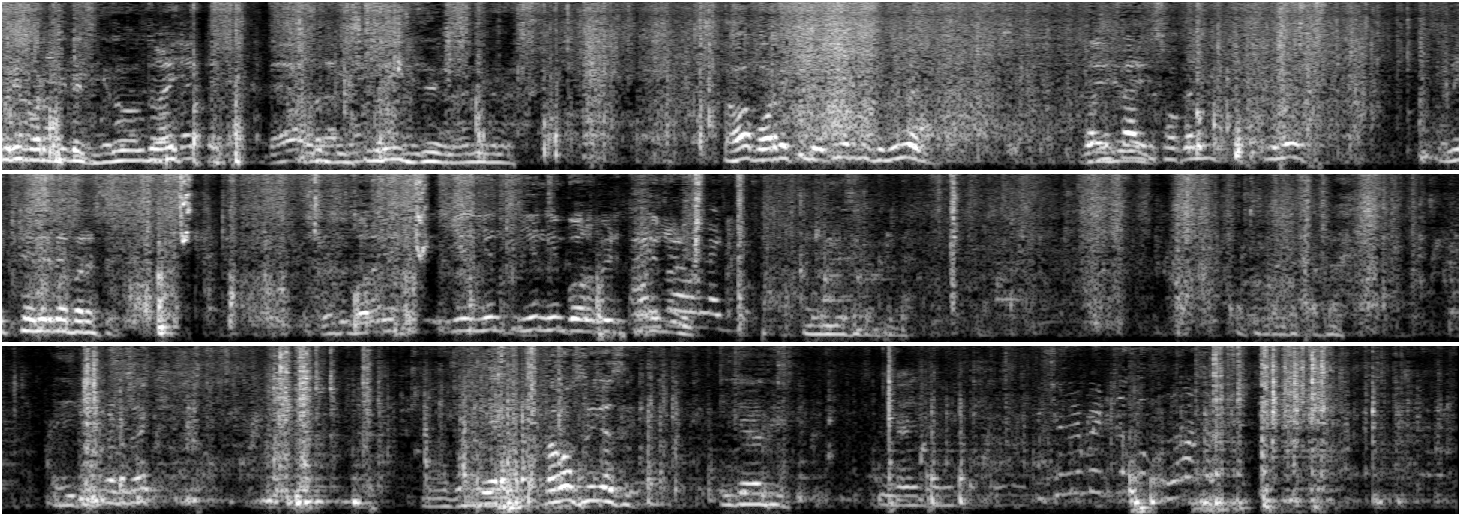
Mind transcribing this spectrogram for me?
মারতে বেশি করে বরফ দিতেছি কেন বলতো ভাই বরফ বেশি করেই দিতে হবে, না দিবে না বাবা বরফ একটু বেশি করে দিচ্ছি বুঝলেন কারণ কালকে সকালে শুনে অনেক টাইমের ব্যাপার আছে কিন্তু বরফ ইয়ে ইয়ে ইয়ে নি বরফ এর তুই নড়ি মনে গেছে কাঁকড়াটা কত বড় একটা কাঁকড়া এই কাঁকড়াটা দেখ এই একটা কাঁকড়া মাছ হয়ে গেছে এই জায়গা দিয়ে পিছনের পেটটা তো ভুলো না রে, এখান দিয়ে মাছ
